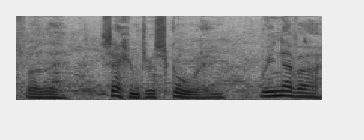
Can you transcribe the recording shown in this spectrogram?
for the secondary schooling. We never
